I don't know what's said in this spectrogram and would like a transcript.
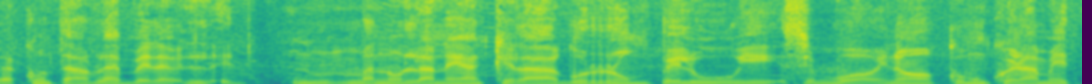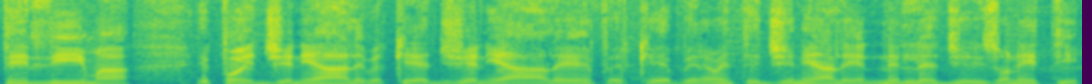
racconta la plebe ma non la neanche la corrompe lui se vuoi no? Comunque la mette in rima e poi è geniale perché è geniale perché è veramente geniale nel leggere i sonetti.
